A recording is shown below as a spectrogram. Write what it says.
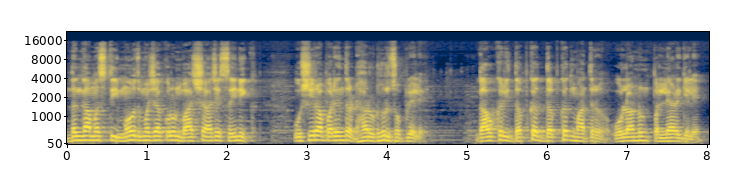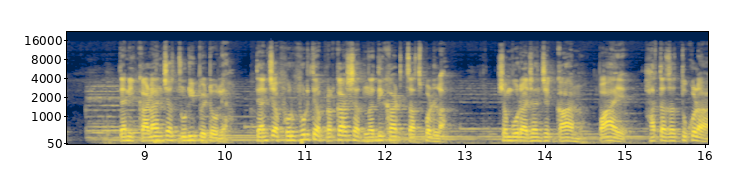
दंगामस्ती मौज मजा करून बादशहाचे सैनिक उशिरापर्यंत ढारढूर झोपलेले. गावकरी दबकत दबकत मात्र ओलांडून पल्ल्याड गेले. त्यांनी काडांच्या चुडी पेटवल्या. त्यांच्या फुरफुरत्या प्रकाशात नदीकाठ चाचपडला. शंभूराजांचे कान पाय हाताचा तुकडा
